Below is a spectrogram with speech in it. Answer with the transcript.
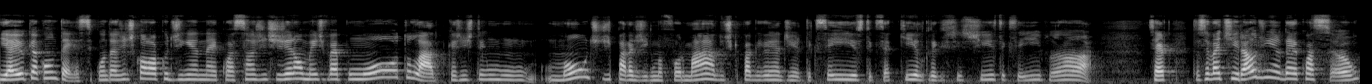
E aí o que acontece? Quando a gente coloca o dinheiro na equação, a gente geralmente vai para um outro lado, porque a gente tem um monte de paradigma formado de que para ganhar dinheiro tem que ser isso, tem que ser aquilo, tem que ser X, tem que ser Y, blá, blá, certo? Então você vai tirar o dinheiro da equação,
